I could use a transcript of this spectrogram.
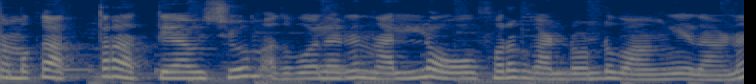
നമുക്ക് അത്ര അത്യാവശ്യവും അതുപോലെ തന്നെ നല്ല ഓഫറും കണ്ടുകൊണ്ട് വാങ്ങിയതാണ്.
